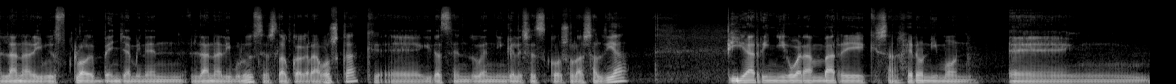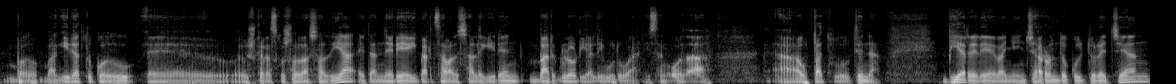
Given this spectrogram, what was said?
lanari buruz, Chloe Benjaminen lanari buruz, ez dauka graboskak, e, gidatzen duen ingelesezko solasaldia. Piar inigoaran barrik San Jeronimon e, bueno, ba, gidatuko du e, Euskarazko solasaldia, eta nere ibartzabal zalegiren Bar Gloria liburua izango da hautatu dutena. Bihar ere, baina intxarrondo kulturetxean,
